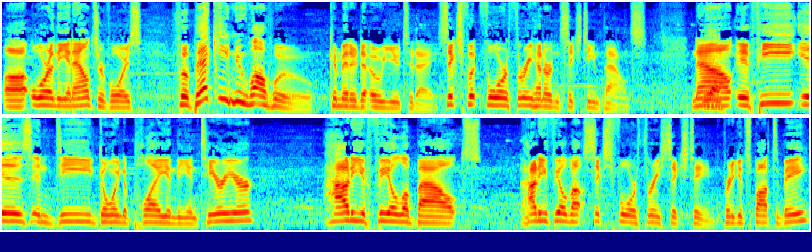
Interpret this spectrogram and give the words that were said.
uh, or in the announcer voice, Febechi Nwaiwu committed to OU today. Six foot four, three hundred and sixteen pounds. Now, if he is indeed going to play in the interior, how do you feel about how do you feel about six four, three sixteen? Pretty good spot to be.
